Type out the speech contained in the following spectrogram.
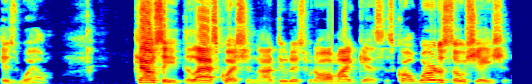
as well. Kelcey, the last question. I do this with all my guests. It's called word association.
